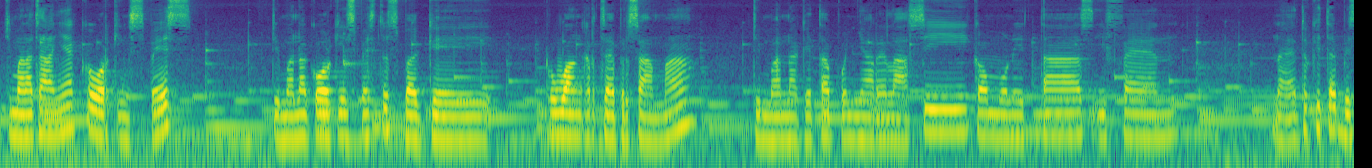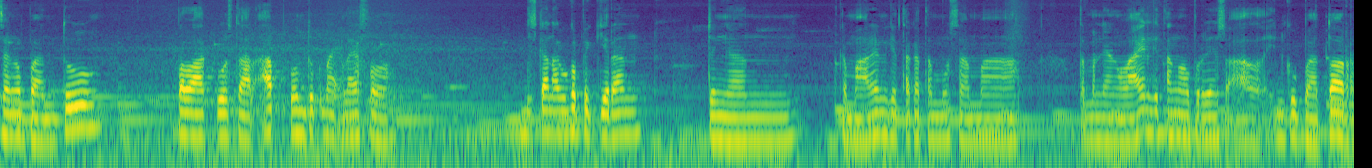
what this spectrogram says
gimana caranya coworking space di mana coworking space itu sebagai ruang kerja bersama di mana kita punya relasi komunitas event. Nah itu kita bisa ngebantu pelaku startup untuk naik level terus kan aku kepikiran dengan kemarin kita ketemu sama teman yang lain kita ngobrolin soal inkubator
